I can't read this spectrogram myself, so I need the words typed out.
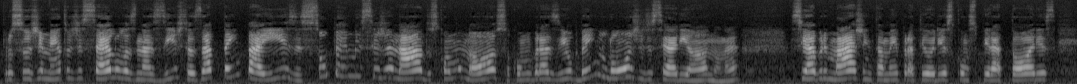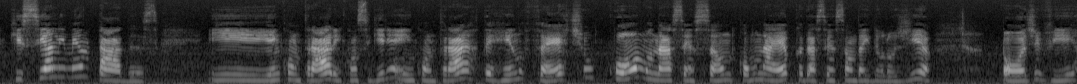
para o surgimento de células nazistas até em países super miscigenados como o nosso, como o Brasil, bem longe de ser ariano, né? se abre margem também para teorias conspiratórias que, se alimentadas e encontrarem, conseguirem encontrar terreno fértil, como na ascensão, como na época da ascensão da ideologia, pode vir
